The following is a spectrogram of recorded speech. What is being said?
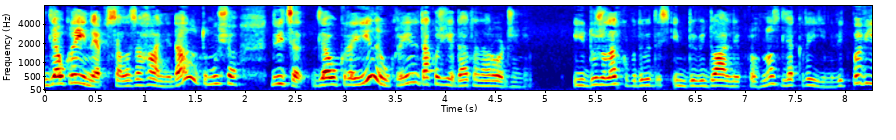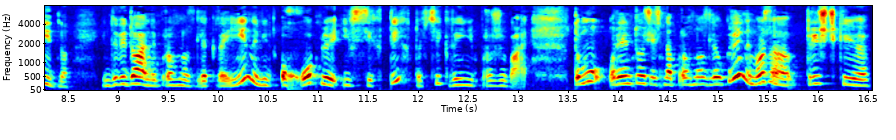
Для України я писала загальні, да? ну, тому що, дивіться, для України України також є дата народження. І дуже легко подивитись індивідуальний прогноз для країни. Відповідно, індивідуальний прогноз для країни він охоплює і всіх тих, хто в цій країні проживає. Тому, орієнтуючись на прогноз для України, можна трішечки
